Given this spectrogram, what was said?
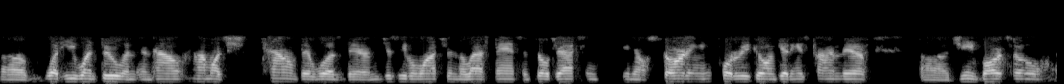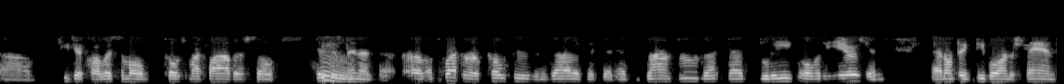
uh, what he went through and, and how how much talent there was there, and just even watching the Last Dance and Phil Jackson, you know, starting in Puerto Rico and getting his time there. Uh, Gene Bartow, uh, PJ Carlesimo coached my father. So there's hmm. been a, a, a plethora of coaches and guys that, that have gone through that, that league over the years. And I don't think people understand,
